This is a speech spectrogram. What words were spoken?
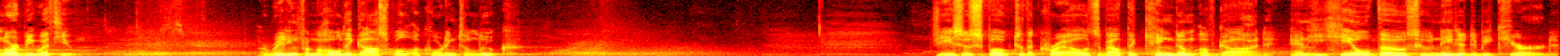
Lord be with you. A reading from the Holy Gospel according to Luke. Jesus spoke to the crowds about the kingdom of God, and he healed those who needed to be cured.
